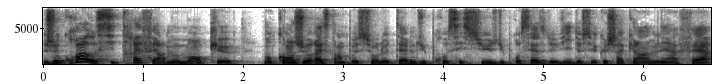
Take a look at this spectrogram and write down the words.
Je crois aussi très fermement que quand je reste un peu sur le thème du processus, du process de vie, de ce que chacun a amené à faire,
